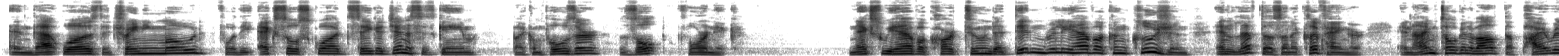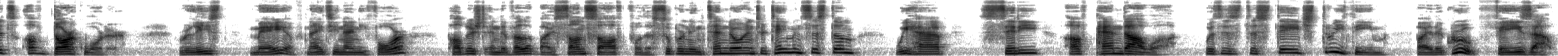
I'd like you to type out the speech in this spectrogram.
And that was the training mode for the Exo Squad Sega Genesis game by composer Zsolt Vornik. Next, we have a cartoon that didn't really have a conclusion and left us on a cliffhanger, and I'm talking about The Pirates of Darkwater. Released May of 1994 published and developed by Sunsoft for the Super Nintendo Entertainment System, we have City of Pandawa, which is the Stage 3 theme by the group Phase Out.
